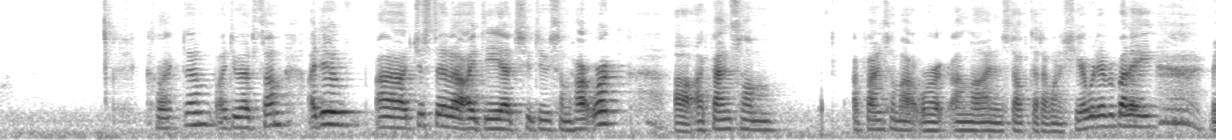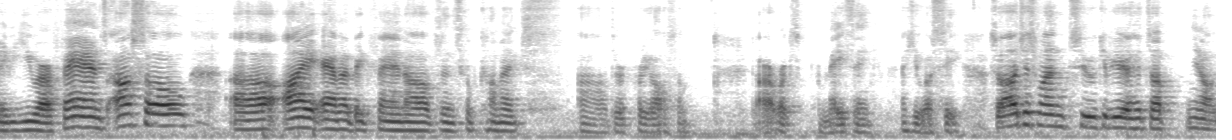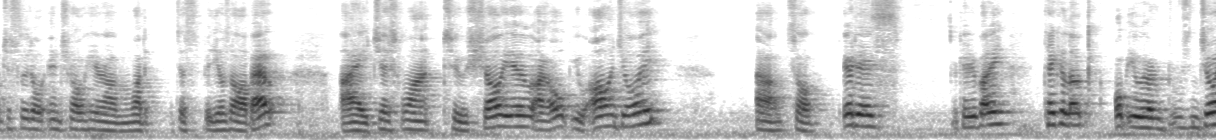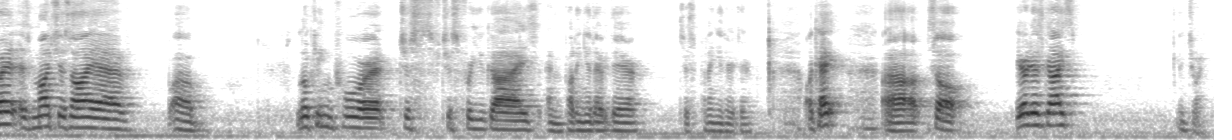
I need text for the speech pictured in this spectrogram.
collect them. I do have some. I do uh, just did an idea to do some artwork. Uh, I found some I found some artwork online and stuff that I want to share with everybody. Maybe you are fans also. Uh, I am a big fan of Zenescope Comics. Uh, they're pretty awesome. The artwork's amazing, as you will see. So I just wanted to give you a heads up, you know, just a little intro here on what this video is all about. I just want to show you, I hope you all enjoy um, so here it is. Okay, everybody, take a look. Hope you enjoy it as much as I have uh, looking for it just, just for you guys and putting it out there. Just putting it out there. Okay, uh, so here it is, guys. Enjoy.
